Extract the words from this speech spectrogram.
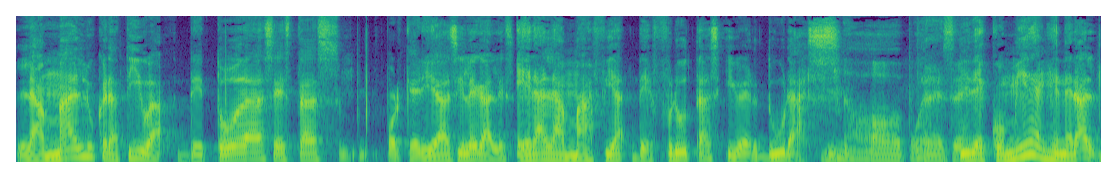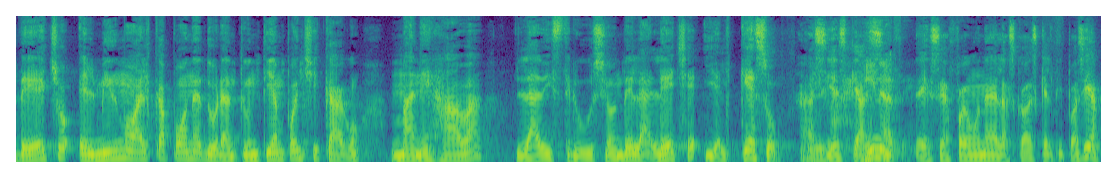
La más lucrativa de todas estas porquerías ilegales era la mafia de frutas y verduras. No puede ser. Y de comida en general. De hecho, el mismo Al Capone durante un tiempo en Chicago manejaba la distribución de la leche y el queso. Así es que así, esa fue una de las cosas que el tipo hacía.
